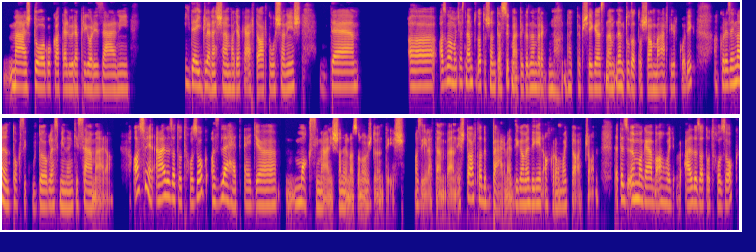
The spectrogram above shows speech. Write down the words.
más dolgokat előre priorizálni, ideiglenesen, vagy akár tartósan is, de azt gondolom, hogy ezt nem tudatosan tesszük, már pedig az emberek nagy többsége ezt nem, nem tudatosan mártírkodik, akkor ez egy nagyon toxikus dolog lesz mindenki számára. Az, hogy én áldozatot hozok, az lehet egy maximálisan önazonos döntés az életemben, és tartad bármeddig, ameddig én akarom, hogy tartson. Tehát ez önmagában, hogy áldozatot hozok,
